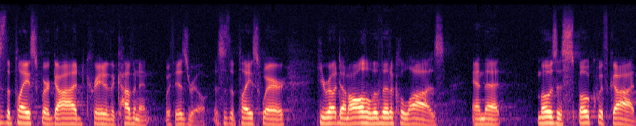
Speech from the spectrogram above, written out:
is the place where God created the covenant with Israel. This is the place where he wrote down all the Levitical laws and that Moses spoke with God,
